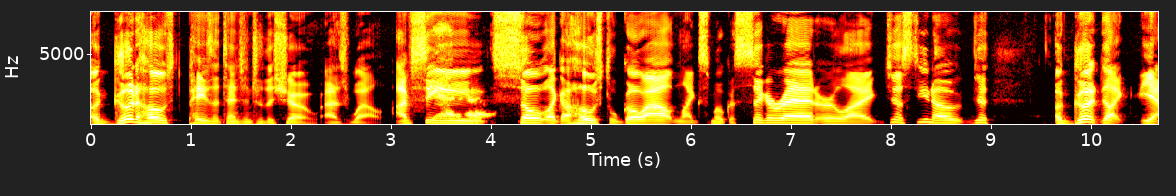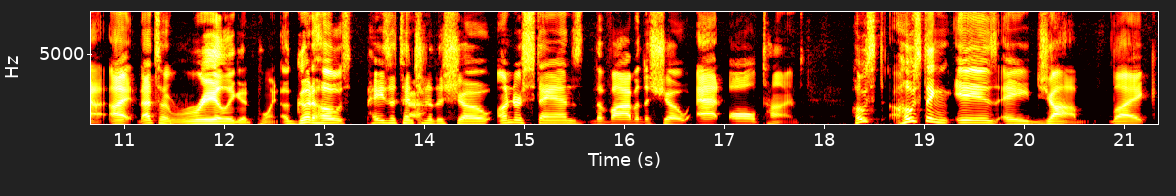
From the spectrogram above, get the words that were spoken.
a good host pays attention to the show as well. I've seen so like a host will go out and like smoke a cigarette or like just, you know, just a good like yeah, I that's a really good point. A good host pays attention to the show, understands the vibe of the show at all times. Host hosting is a job. Like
